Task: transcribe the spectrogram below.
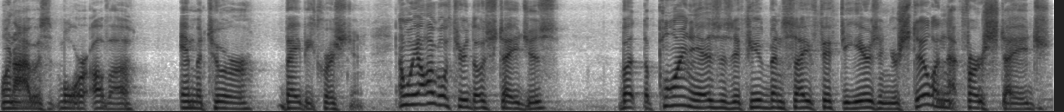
when I was more of a immature baby Christian. And we all go through those stages, but the point is is if you've been saved 50 years and you're still in that first stage,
